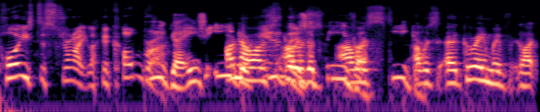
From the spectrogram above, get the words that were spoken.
poised to strike like a cobra. Eager, he's oh, eager. Oh no, I was, I was, I was, I was agreeing with like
